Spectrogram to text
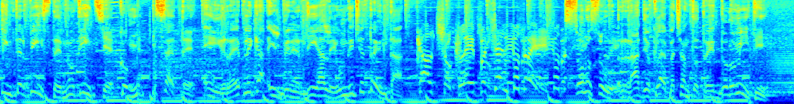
Interviste, notizie, commenti 7 e in replica il venerdì alle 11.30. Calcio Club 103. Solo su Radio Club 103 Dolomiti.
